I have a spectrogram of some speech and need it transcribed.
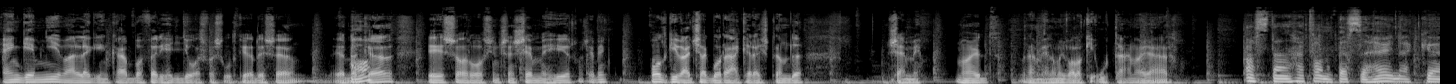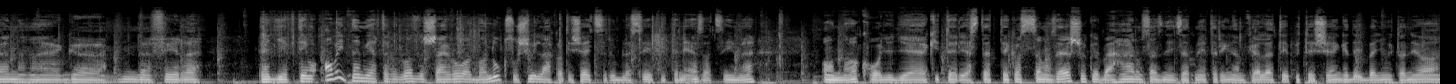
engem nyilván leginkább a Ferihegyi gyorsvasút kérdése érdekel, Aha. és arról sincsen semmi hír. Most én még pont kívánságból rákerestem, de semmi. Majd remélem, hogy valaki utána jár. Aztán hát van persze helyneken, meg mindenféle egyéb téma. Amit nem értek a gazdaság rovatban, luxus villákat is egyszerűbb lesz építeni, ez a címe annak, hogy ugye kiterjesztették, azt hiszem az első körben 300 négyzetméterig nem kellett építési engedélyt benyújtani az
